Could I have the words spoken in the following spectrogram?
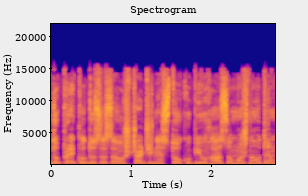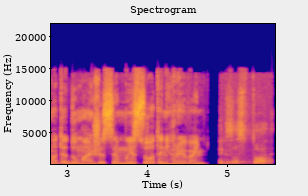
до прикладу, за заощадження 100 кубів газу можна отримати до майже 7 сотень гривень. за 100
